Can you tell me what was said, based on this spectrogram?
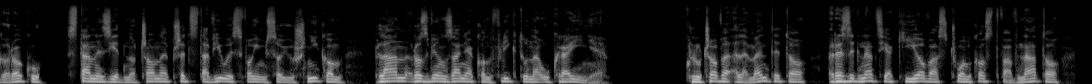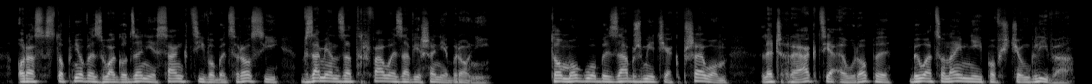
roku Stany Zjednoczone przedstawiły swoim sojusznikom plan rozwiązania konfliktu na Ukrainie. Kluczowe elementy to rezygnacja Kijowa z członkostwa w NATO oraz stopniowe złagodzenie sankcji wobec Rosji w zamian za trwałe zawieszenie broni. To mogłoby zabrzmieć jak przełom, lecz reakcja Europy była co najmniej powściągliwa.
